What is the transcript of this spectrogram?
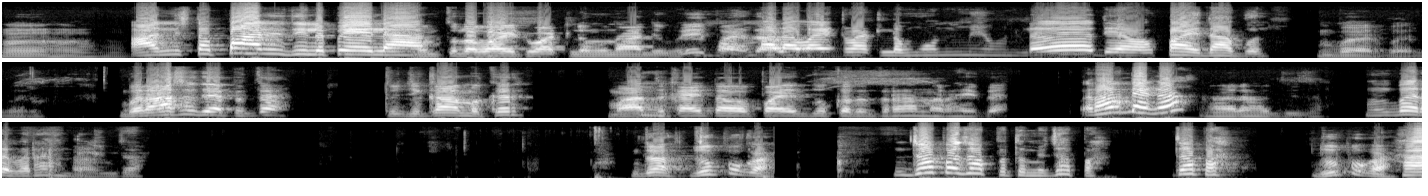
हम्म, हम्म, हम्म. आणि नुसतं पाणी दिलं प्यायला. तुला वाईट वाटलं म्हणून आले होय पाय मला वाईट वाटलं म्हणून मी म्हणलं देवा पाय दाबून. बर बर बर. बरं असू दे आता जा. तुझी काम कर. माझं काय तेव्हा पाय दुखतच राहणार आहे का राहू द्या का? हा राहू दे जा. बरं बरं राहू द्या. हा, जा. जा झोपू का? झोपा झोपा तुम्ही झोपा. झोपा. झोपू का? हा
